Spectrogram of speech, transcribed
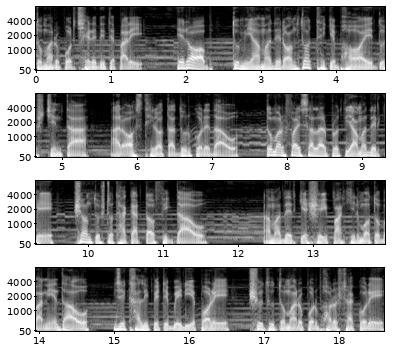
তোমার উপর ছেড়ে দিতে পারি। হে রব, তুমি আমাদের অন্তর থেকে ভয়, দুশ্চিন্তা আর অস্থিরতা দূর করে দাও। তোমার ফয়সালার প্রতি আমাদেরকে সন্তুষ্ট থাকার তৌফিক দাও। আমাদেরকে সেই পাখির মতো বানিয়ে দাও যে খালি পেটে বেরিয়ে পড়ে, শুধু তোমার উপর ভরসা করে,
